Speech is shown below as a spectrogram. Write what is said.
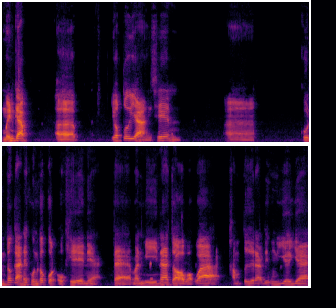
เหมือนกับเอ่อยกตัวอย่างเช่นเอ่อคุณต้องการให้คุณก็กดโอเคเนี่ย แต่มันมีหน้าจอบอกว่าคำเตือนอะไรพวกนี้เยอะแยะ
